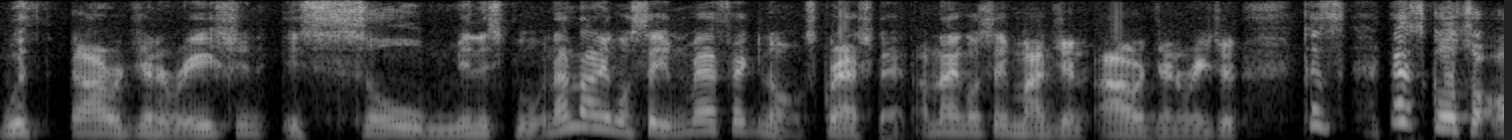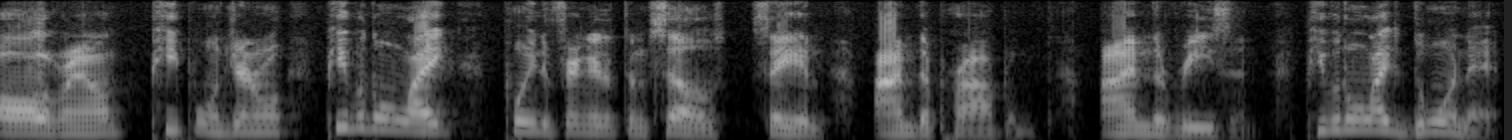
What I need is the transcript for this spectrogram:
with our generation is so minuscule. And I'm not even gonna say, matter of fact, no, scratch that. I'm not gonna say my gen our generation, because that goes to all around people in general. People don't like pointing the finger at themselves, saying, I'm the problem, I'm the reason. People don't like doing that.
